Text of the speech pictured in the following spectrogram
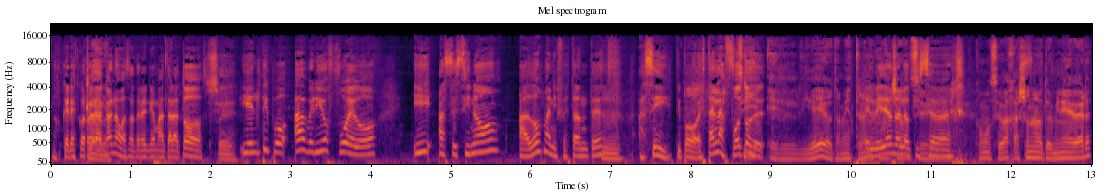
nos querés correr Claro. acá, nos vas a tener que matar a todos. Sí. Y el tipo abrió fuego y asesinó a dos manifestantes, Mm. así, tipo, están las fotos Sí, de... El video también es tremendo. El video no lo quise se- ver. Cómo se baja, yo no lo terminé de ver.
